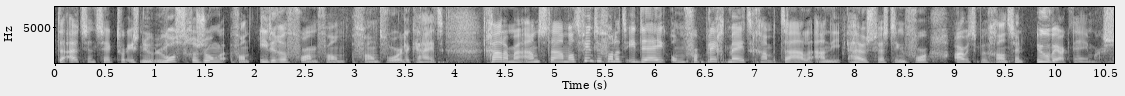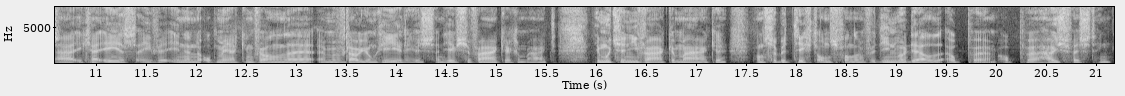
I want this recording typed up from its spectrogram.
De uitzendsector is nu losgezongen van iedere vorm van verantwoordelijkheid. Ga er maar aan staan. Wat vindt u van het idee om verplicht mee te gaan betalen... aan die huisvesting voor arbeidsmigranten en uw werknemers? Nou, ik ga eerst even in een opmerking van uh, mevrouw Jongerius... en die heeft ze vaker gemaakt. Die moet je niet vaker maken, want ze beticht ons van een verdienmodel op, uh, op uh, huisvesting.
